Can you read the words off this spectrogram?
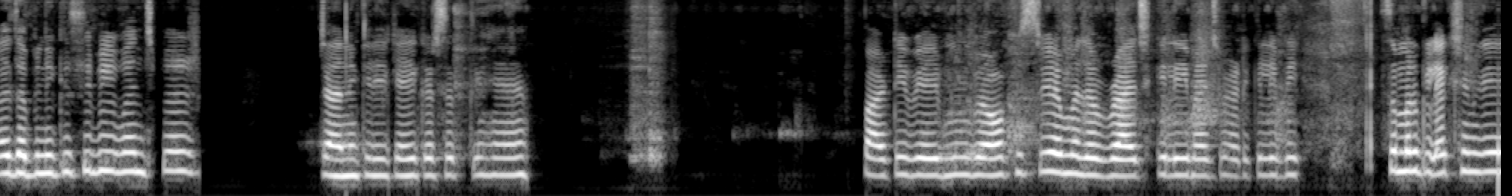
गाइज़ आप इन्हें किसी भी इवेंट्स पर जाने के लिए क्या ही कर सकती हैं। पार्टी वेयर में ऑफ़िस वेयर मतलब ब्राइज के लिए, मैच पार्टी के लिए भी। समर कलेक्शन के,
